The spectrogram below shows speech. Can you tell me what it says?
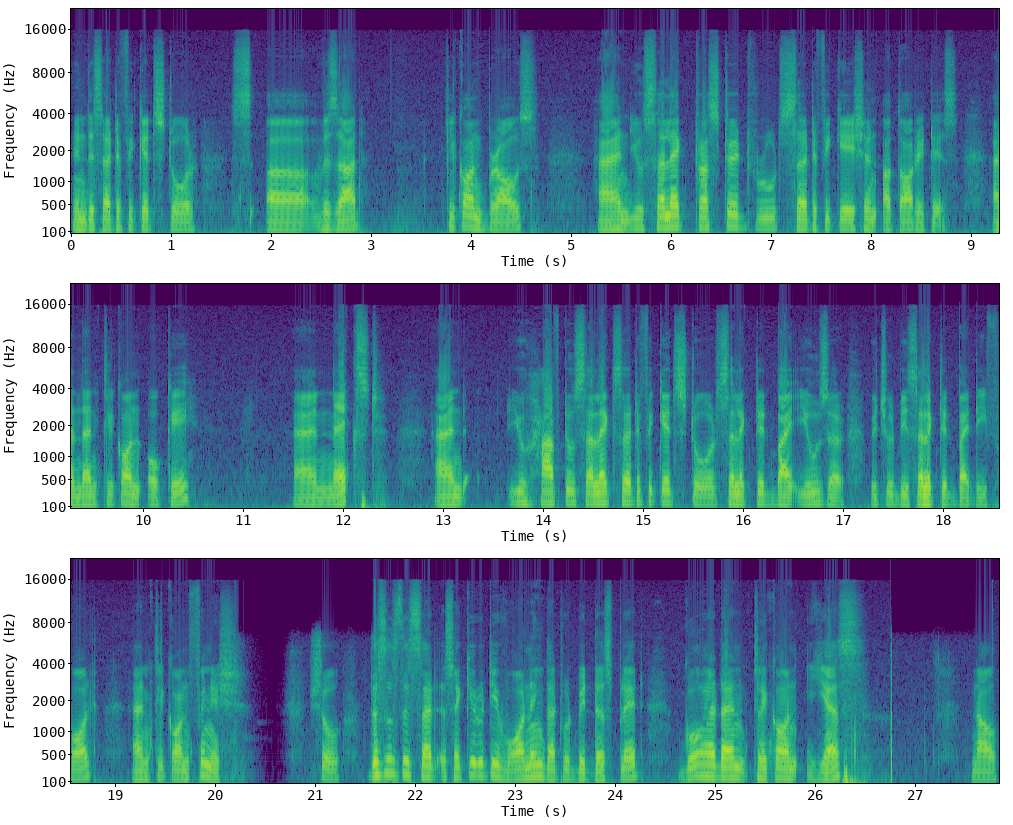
In the certificate store uh, wizard click on browse and you select trusted root certification authorities and then click on OK. And next and you have to select certificate store selected by user which would be selected by default and click on finish so this is the security warning that would be displayed. Go ahead and click on yes. Now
